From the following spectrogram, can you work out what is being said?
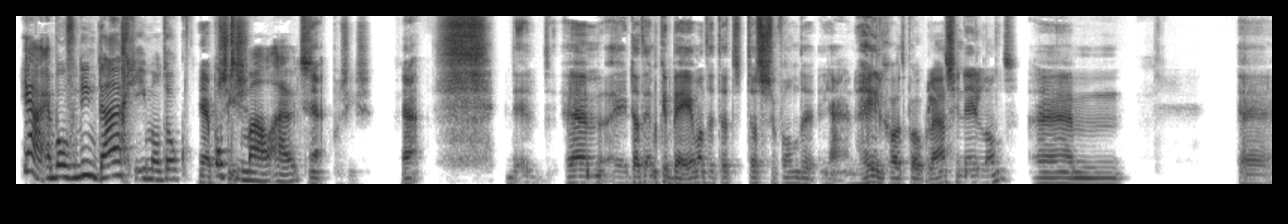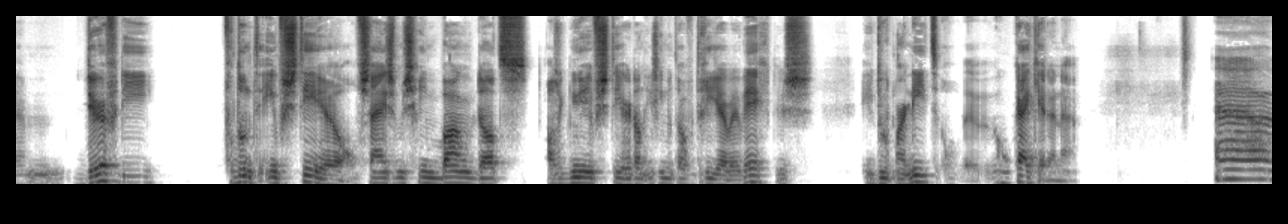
Ja, en bovendien daag je iemand ook Ja, optimaal uit. Ja, precies. Ja. Ehm, dat MKB, want dat, dat, is van de, ja, een hele grote populatie in Nederland. Ehm, ehm, durven die voldoende te investeren? Of zijn ze misschien bang dat als ik nu investeer, dan is iemand over drie jaar weer weg. Dus ik doe het maar niet. Eh, hoe kijk jij daarna? Ehm,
